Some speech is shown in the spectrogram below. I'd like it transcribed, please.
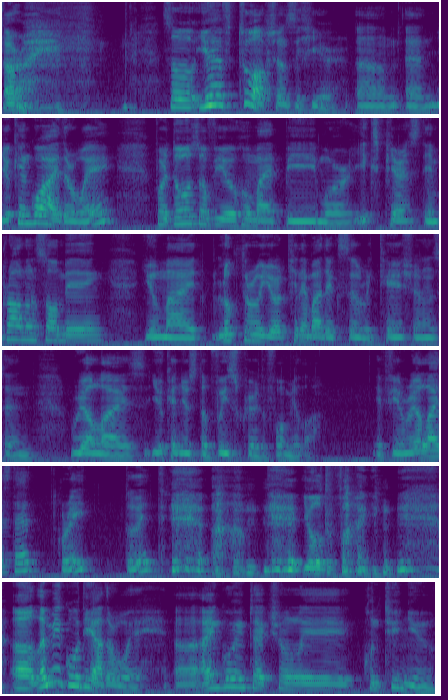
All right. So you have two options here, um, and you can go either way. For those of you who might be more experienced in problem solving, you might look through your kinematics equations and realize you can use the v squared formula. If you realize that, great, do it. um, you'll do fine. Uh, let me go the other way. Uh, I'm going to actually continue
